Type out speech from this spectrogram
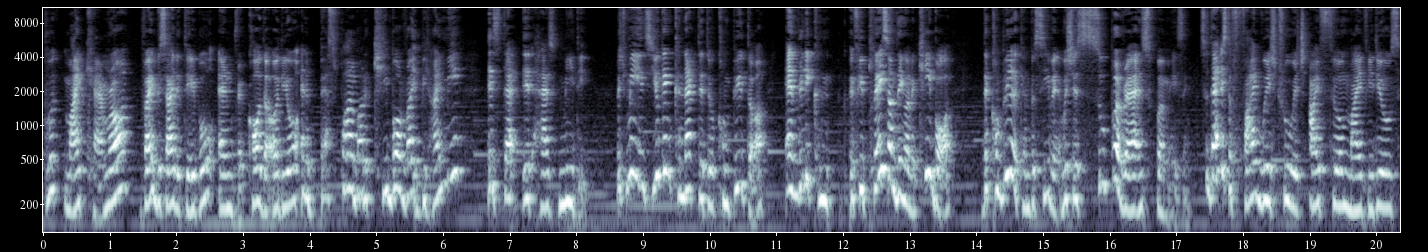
put my camera right beside the table and record the audio and the best part about the keyboard right behind me is that it has MIDI which means you can connect it to a computer and really if you play something on a keyboard the computer can perceive it which is super rare and super amazing. So that is the 5 ways through which I film my videos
